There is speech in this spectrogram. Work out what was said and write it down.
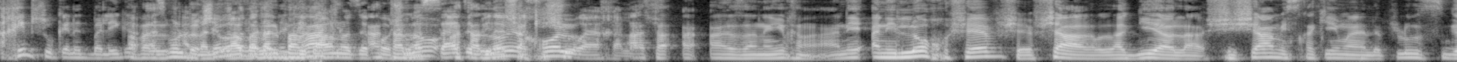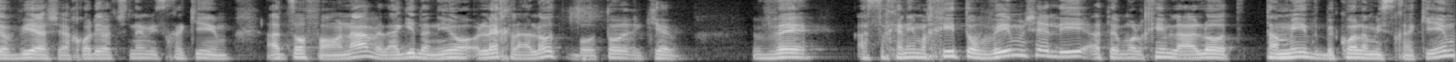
הכי מסוכנת בליגה, אז מול באר שבע אתה אבל לא דיברנו. על זה פה, אתה שהוא לא- עשה את זה אתה בגלל לא שהקישור היה חלש. אז אני אגיד לך, אני- אני לא חושב שאפשר להגיע לשישה המשחקים האלה, פלוס גביע, שיכול להיות שני משחקים עד סוף העונה, ולהגיד, אני הולך לעלות באותו הרכב. והשחקנים הכי טובים שלי, אתם הולכים לעלות תמיד בכל המשחקים.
